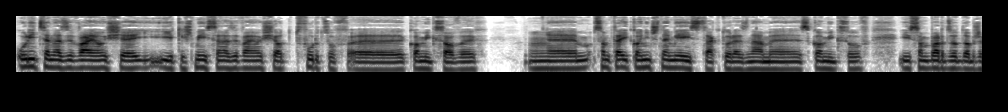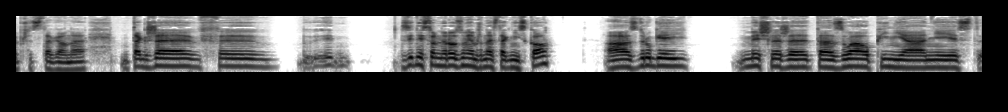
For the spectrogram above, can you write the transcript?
ulice nazywają się i jakieś miejsca nazywają się od twórców e, komiksowych. E, są te ikoniczne miejsca, które znamy z komiksów i są bardzo dobrze przedstawione. Także w, z jednej strony rozumiem, że ona jest tak nisko, a z drugiej myślę, że ta zła opinia nie jest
